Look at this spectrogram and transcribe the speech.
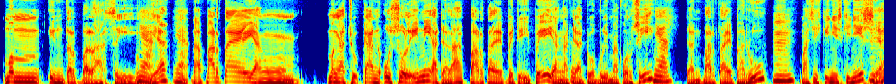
meminterpelasi Ya, ya. ya. Nah, partai yang mengajukan usul ini adalah partai PDIP yang Betul. ada 25 kursi Ya. Dan partai baru Hmm. masih kinyis-kinyis ya.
